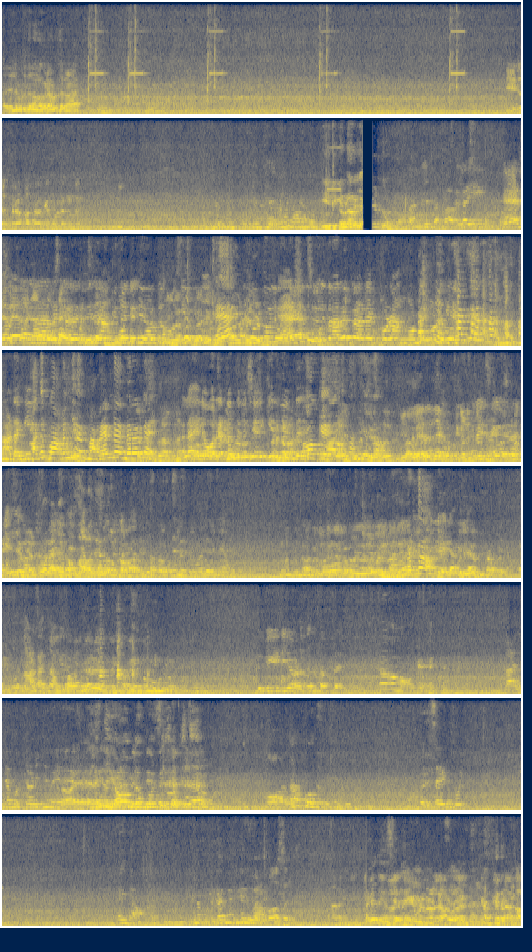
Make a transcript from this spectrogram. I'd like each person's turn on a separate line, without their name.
അതെല്ലാം ഇവിടുത്തെ നോക്കണേ ഇവിടുത്തെ
പത്രത്തിൽ കൊടുക്കുന്നുണ്ട്
അത് പറഞ്ഞ് പറയണ്ട എന്തരല്ലേ
അല്ല അതിൽ ഒരെണ്ണത്തിൽ ശരിക്കും.
ഓക്കെ
വീഡിയോ
ഓക്കെ
കാലിന്റെ മുട്ടൊടിഞ്ഞ് ഒരു സൈഡ് പോയി.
